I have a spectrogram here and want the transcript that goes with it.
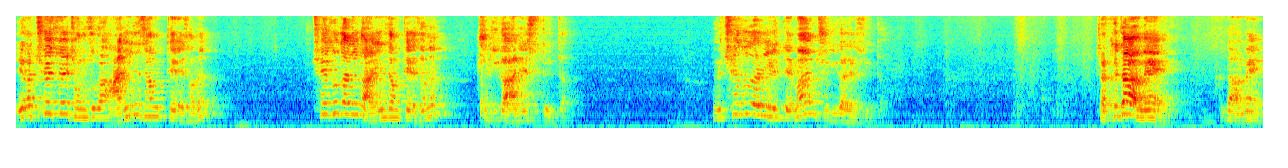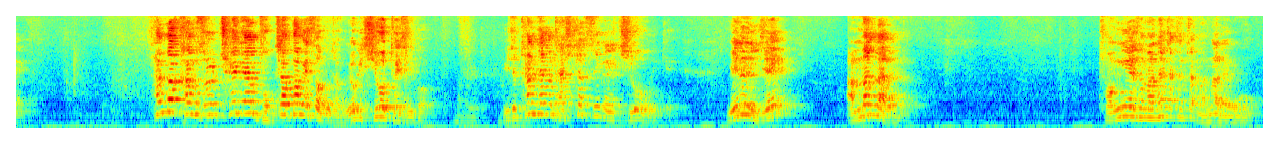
얘가 최소의 정수가 아닌 상태에서는 최소 단위가 아닌 상태에서는 주기가 아닐 수도 있다. 최소 단위일 때만 주기가 될 수 있다. 자, 그 다음에, 그 다음에, 삼각함수를 최대한 복잡하게 써보자고. 여기 지워도 되지, 이거. 이제 탄생을 다 시켰으니까 이거 지워버릴게. 얘는 이제 안 만나래요. 정의에서만 살짝살짝 만나래고.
